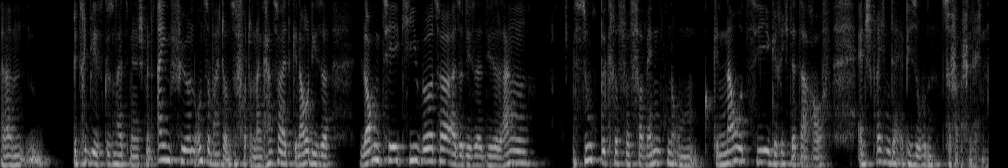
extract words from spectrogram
ähm, betriebliches Gesundheitsmanagement einführen und so weiter und so fort. Und dann kannst du halt genau diese Long-Tail-Keywörter, also diese, diese langen Suchbegriffe verwenden, um genau zielgerichtet darauf entsprechende Episoden zu veröffentlichen.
